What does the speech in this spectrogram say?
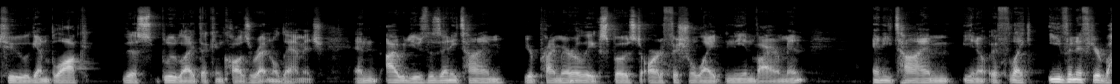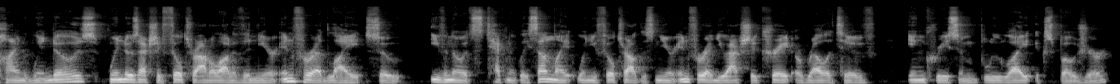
to again block this blue light that can cause retinal damage. And I would use this anytime you're primarily exposed to artificial light in the environment. Anytime, you know, if like even if you're behind windows, windows actually filter out a lot of the near infrared light. So even though it's technically sunlight, when you filter out this near infrared, you actually create a relative increase in blue light exposure.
